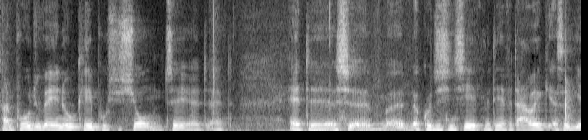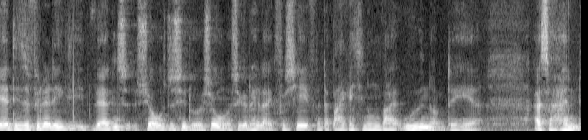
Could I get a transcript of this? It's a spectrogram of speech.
Han burde jo være i en okay position til at, at, at, øh, at, øh, at gå til sin chef med det her. For der er jo ikke, altså, ja, det er selvfølgelig ikke verdens sjoveste situation, og sikkert heller ikke for chefen, der er bare ikke rigtig nogen vej udenom det her. Altså han,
